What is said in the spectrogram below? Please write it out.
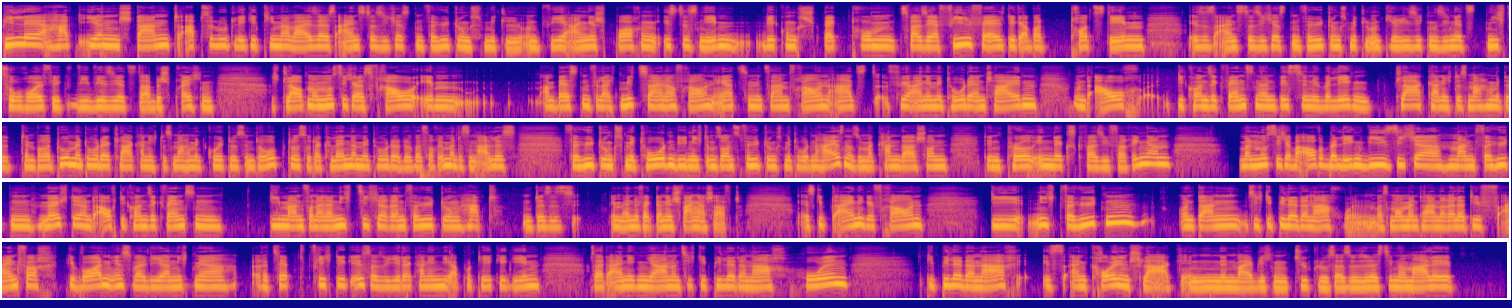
Pille hat ihren Stand absolut legitimerweise als eins der sichersten Verhütungsmittel. Und wie angesprochen, ist das Nebenwirkungsspektrum zwar sehr vielfältig, aber trotzdem ist es eins der sichersten Verhütungsmittel und die Risiken sind jetzt nicht so häufig, wie wir sie jetzt da besprechen. Ich glaube, man muss sich als Frau eben am besten vielleicht mit seiner Frauenärztin, mit seinem Frauenarzt für eine Methode entscheiden und auch die Konsequenzen ein bisschen überlegen. Klar kann ich das machen mit der Temperaturmethode, klar kann ich das machen mit Coitus interruptus oder Kalendermethode oder was auch immer. Das sind alles Verhütungsmethoden, die nicht umsonst Verhütungsmethoden heißen. Also man kann da schon den Pearl-Index quasi verringern. Man muss sich aber auch überlegen, wie sicher man verhüten möchte und auch die Konsequenzen, die man von einer nicht sicheren Verhütung hat. Und das ist im Endeffekt eine Schwangerschaft. Es gibt einige Frauen, die nicht verhüten und dann sich die Pille danach holen, was momentan relativ einfach geworden ist, weil die ja nicht mehr rezeptpflichtig ist. Also jeder kann in die Apotheke gehen seit einigen Jahren und sich die Pille danach holen. Die Pille danach ist ein Keulenschlag in den weiblichen Zyklus. Also das ist die normale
